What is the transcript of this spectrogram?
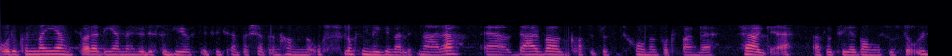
Och då kunde man jämföra det med hur det såg ut i till exempel Köpenhamn och Oslo som ligger väldigt nära. Där var gatuprostitutionen fortfarande högre, alltså tre gånger så stor.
